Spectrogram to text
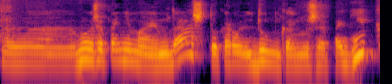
Э, мы уже понимаем, да, что король Дункан уже погиб,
